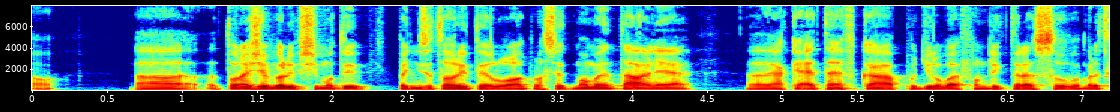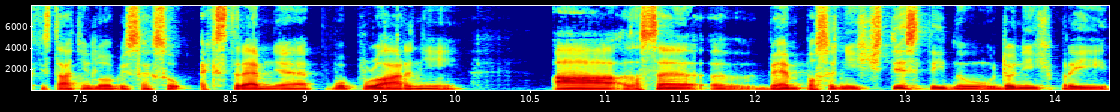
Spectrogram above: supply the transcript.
Jo. Uh, to ne, že byly přímo ty peníze toho retailu, ale prostě momentálně nějaké ETF, podílové fondy, které jsou v amerických státních dluhopisech, jsou extrémně populární a zase během posledních čtyř týdnů do nich prý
